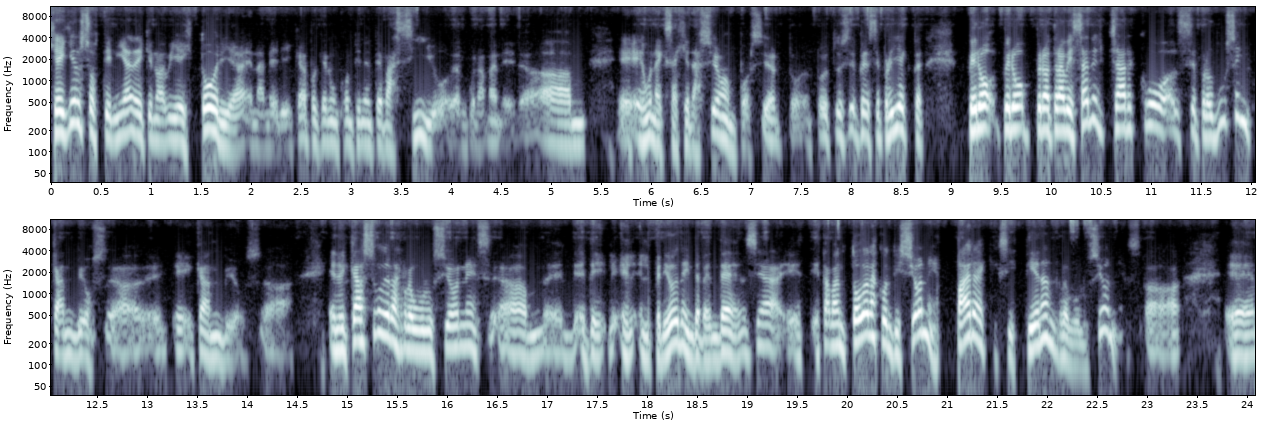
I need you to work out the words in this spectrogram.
Hegel sostenía de que no había historia en América porque era un continente vacío de alguna manera. es una exageración, por cierto. Entonces se proyecta. Pero, pero, pero atravesar el charco se producen cambios. Ah, eh, cambios. Ah. En el caso de las revoluciones, en el periodo de independencia, estaban todas las condiciones para que existieran revoluciones. Ah, eh,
